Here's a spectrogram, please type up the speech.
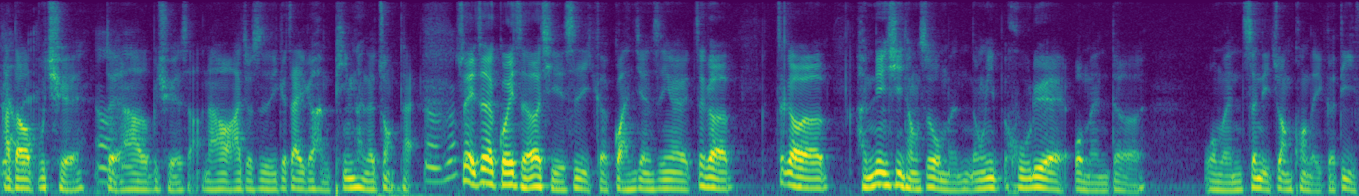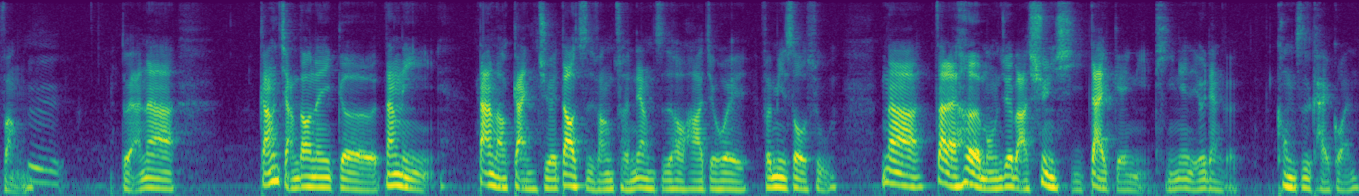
它都不缺，对，然后都不缺少，然后它就是一个在一个很平衡的状态，所以这个规则二其实是一个关键，是因为这个这个恒定系统是我们容易忽略我们的。我们身体状况的一个地方，嗯，对啊。那刚讲到那个，当你大脑感觉到脂肪存量之后，它就会分泌瘦素。那再来荷尔蒙就会把讯息带给你体内的有两个控制开关。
